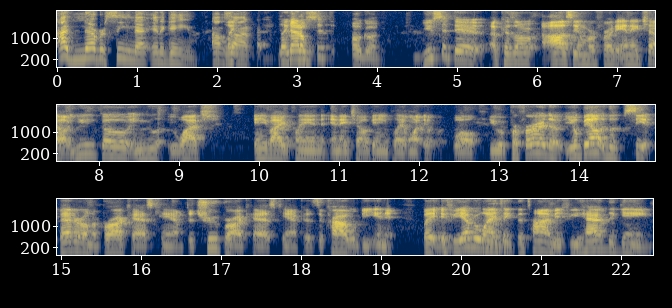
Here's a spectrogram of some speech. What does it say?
I've never seen that in a game outside. like gotta- you sit, Oh god. you sit there because I'm obviously I'm referring to NHL. You go and you, you watch anybody playing NHL gameplay on it. Well, you would prefer to you'll be able to see it better on the broadcast cam, the true broadcast cam, because the crowd will be in it. But if mm-hmm. you ever want to mm-hmm. take the time, if you have the game,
